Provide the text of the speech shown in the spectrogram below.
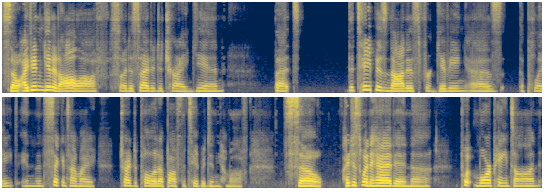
So I didn't get it all off, so I decided to try again. But the tape is not as forgiving as the plate. And the second time I tried to pull it up off the tape, it didn't come off. So I just went ahead and uh, put more paint on.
